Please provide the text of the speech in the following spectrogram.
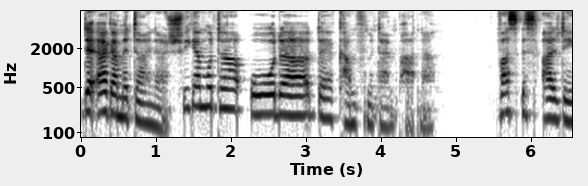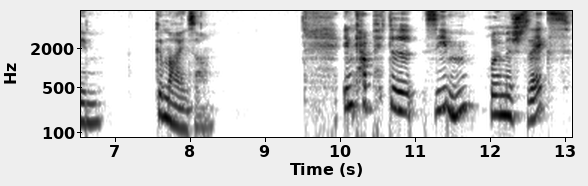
Der Ärger mit deiner Schwiegermutter oder der Kampf mit deinem Partner? Was ist all dem gemeinsam? In Kapitel 7, römisch 6,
